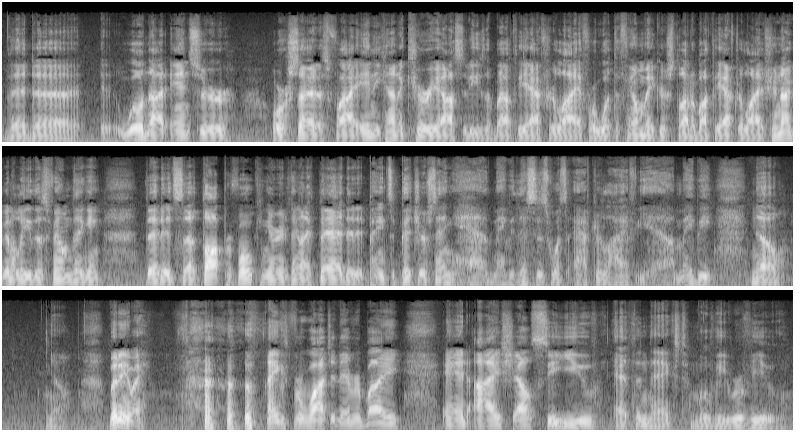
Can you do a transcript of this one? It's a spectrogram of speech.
that uh, will not answer or satisfy any kind of curiosities about the afterlife or what the filmmakers thought about the afterlife. You're not going to leave this film thinking that it's uh, thought provoking or anything like that, that it paints a picture of saying, yeah, maybe this is what's afterlife. Yeah, maybe. No, no. But anyway, thanks for watching, everybody, and I shall see you at the next movie review.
